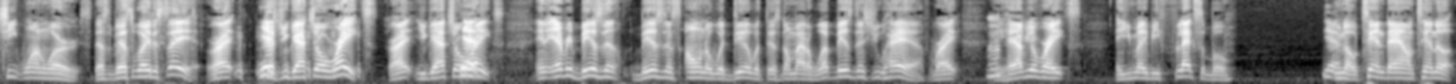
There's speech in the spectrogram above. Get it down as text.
cheap one words? That's the best way to say it, right? Because you got your rates, right? You got your rates, and every business business owner would deal with this, no matter what business you have, right? Mhm. You have your rates, and you may be flexible. Yeah. You know, ten down, ten up,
